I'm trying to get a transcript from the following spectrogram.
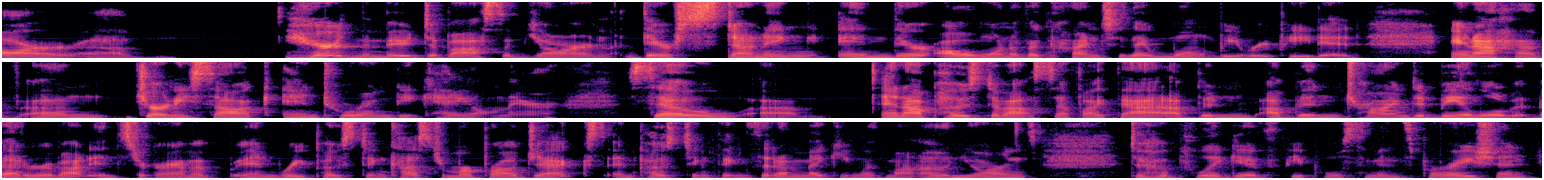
are um, you're in the mood to buy some yarn, they're stunning and they're all one of a kind, so they won't be repeated. And I have um, Journey Sock and Touring DK on there. So um, and I post about stuff like that. I've been I've been trying to be a little bit better about Instagram and reposting customer projects and posting things that I'm making with my own yarns to hopefully give people some inspiration.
